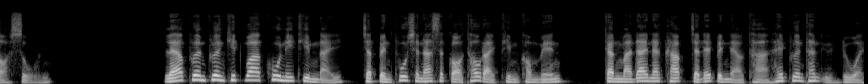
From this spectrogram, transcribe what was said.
ต่อศูนย์แล้วเพื่อนๆคิดว่าคู่นี้ทีมไหน จะเป็นผู้ชนะสกอร์เท่าไหร่พิมพ์คอมเมนต์กันมาได้นะครับ จะได้เป็นแนวทางให้เพื่อนท่านอื่นด้วย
